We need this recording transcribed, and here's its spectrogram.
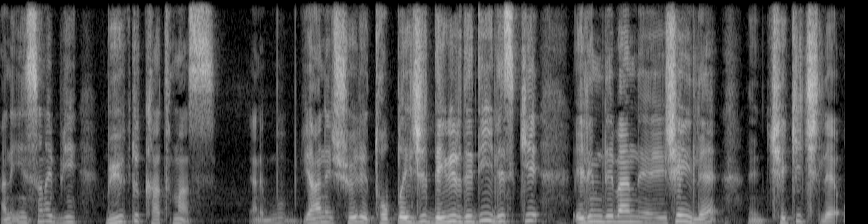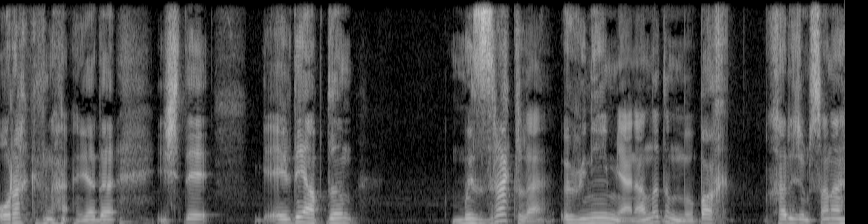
Hani insana bir büyüklük katmaz. Yani bu yani şöyle toplayıcı devirde değiliz ki elimde ben e, şeyle e, çekiçle, orakla ya da işte evde yaptığım mızrakla övüneyim yani anladın mı? Bak karıcığım sana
